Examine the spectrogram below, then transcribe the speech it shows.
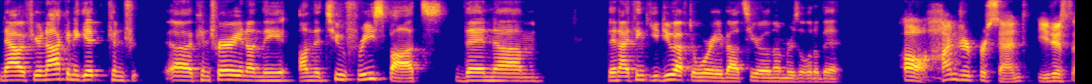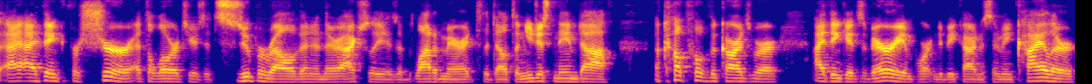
now if you're not going to get uh, contrarian on the on the two free spots then um then I think you do have to worry about serial numbers a little bit. Oh, 100%. You just, I, I, think for sure at the lower tiers, it's super relevant. And there actually is a lot of merit to the Delta. And you just named off a couple of the cards where I think it's very important to be cognizant. I mean, Kyler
